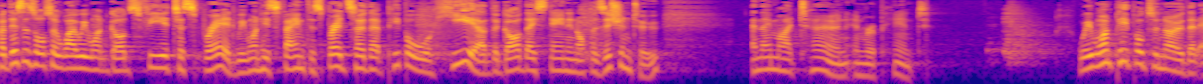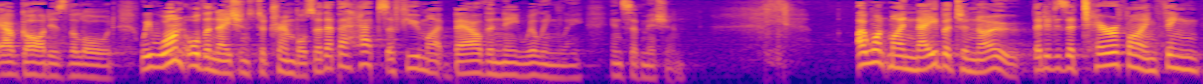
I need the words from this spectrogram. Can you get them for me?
But this is also why we want God's fear to spread. We want his fame to spread so that people will hear the God they stand in opposition to and they might turn and repent. We want people to know that our God is the Lord. We want all the nations to tremble so that perhaps a few might bow the knee willingly in submission. I want my neighbor to know that it is a terrifying thing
